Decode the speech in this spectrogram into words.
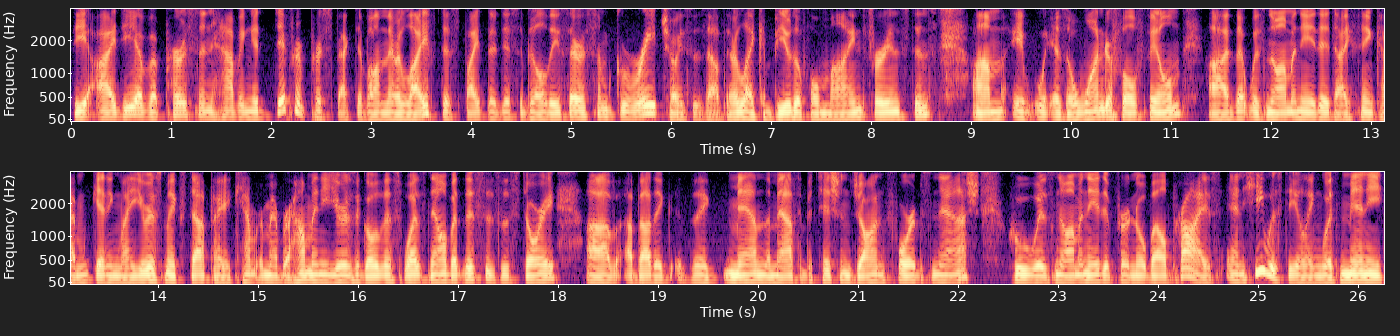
the idea of a person having a different perspective on their life despite their disabilities, there are some great choices out there like a beautiful mind, for instance. Um, it is a wonderful film uh, that was nominated. I think I'm getting my years mixed up. I can't remember how many years ago this was now, but this is the story uh, about a, the man, the mathematician John Forbes Nash, who was nominated for a Nobel Prize, and he was dealing with many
